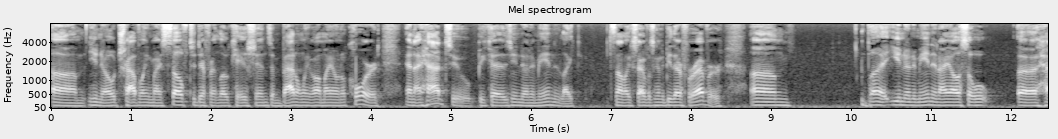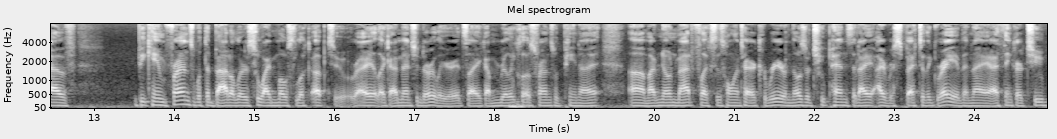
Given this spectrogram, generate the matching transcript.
um, you know, traveling myself to different locations and battling on my own accord. And I had to because, you know what I mean? Like, it's not like I was going to be there forever. Um, but, you know what I mean? And I also uh, have became friends with the battlers who I most look up to, right? Like I mentioned earlier, it's like I'm really close friends with Peanut. Um, I've known Madflex his whole entire career, and those are two pens that I, I respect to the grave, and I, I, think are two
